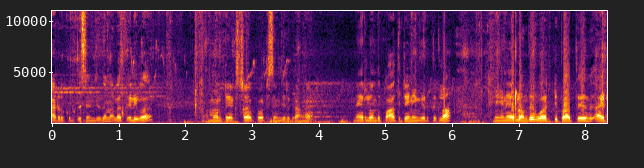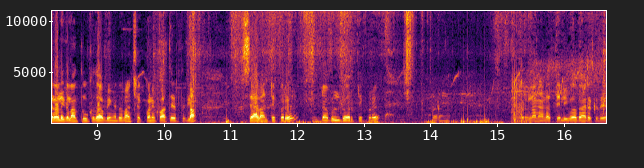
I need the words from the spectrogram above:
ஆர்டர் கொடுத்து செஞ்சது. நல்லா தெளிவாக அமௌண்ட்டு எக்ஸ்ட்ரா போட்டு செஞ்சுருக்குறாங்க. நேரில் வந்து பார்த்துட்டே நீங்கள் எடுத்துக்கலாம். நீங்கள் நேரில் வந்து ஓட்டி பார்த்து ஹைட்ராலிக்கெல்லாம் தூக்குதா அப்படிங்கிறதெல்லாம் செக் பண்ணி பார்த்து எடுத்துக்கலாம். Salem tipper double door tipper. பாருங்கள் டிப்பரெல்லாம் நல்லா தெளிவாக தான் இருக்குது.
